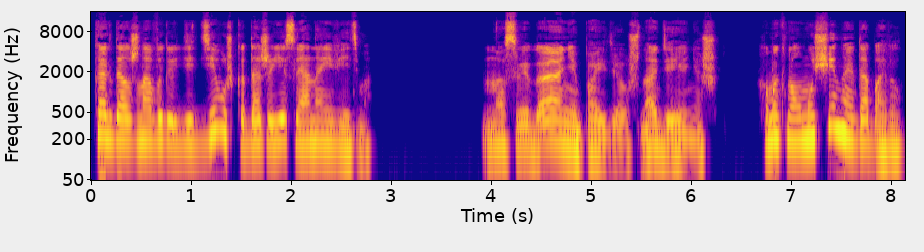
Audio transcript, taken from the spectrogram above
как должна выглядеть девушка, даже если она и ведьма. «На свидание пойдешь, наденешь», — хмыкнул мужчина и добавил.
